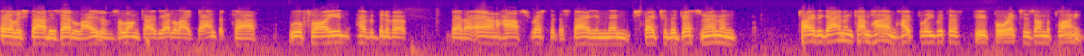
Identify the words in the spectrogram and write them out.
early start as Adelaide. It was a long day the Adelaide game, but uh, we'll fly in, have a bit of a about an hour and a half's rest at the stadium, and then straight to the dressing room and play the game and come home. Hopefully with a few four X's on the plane.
